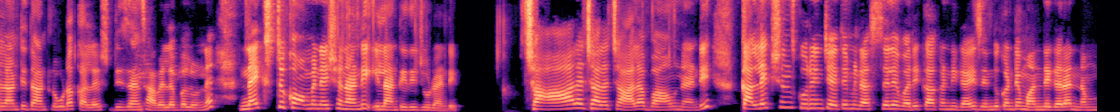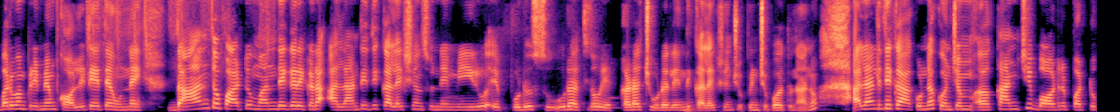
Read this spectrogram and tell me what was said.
అలాంటి దాంట్లో కూడా కలర్స్ డిజైన్స్ అవైలబుల్ ఉన్నాయి. నెక్స్ట్ కాంబినేషన్ అండి ఇలాంటిది చూడండి. చాలా చాలా చాలా బాగున్నాయండి. కలెక్షన్స్ గురించి అయితే మీరు అస్సలే వరి కాకండి గైజ్ ఎందుకంటే మన దగ్గర నంబర్ వన్ ప్రీమియం క్వాలిటీ అయితే ఉన్నాయి. దాంతో పాటు మన దగ్గర ఇక్కడ అలాంటిది కలెక్షన్స్ ఉన్నాయి. మీరు ఎప్పుడు సూరత్లో ఎక్కడ చూడలేని కలెక్షన్ చూపించబోతున్నాను. అలాంటిది కాకుండా కొంచెం కంచి బార్డర్ పట్టు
